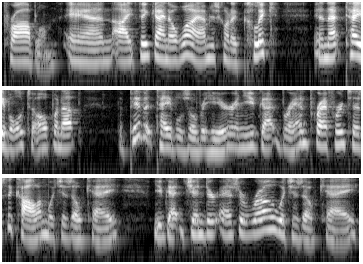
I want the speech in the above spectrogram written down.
problem. And I think I know why. I'm just going to click in that table to open up the pivot tables over here, and you've got brand preference as the column, which is okay. You've got gender as a row, which is okay.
